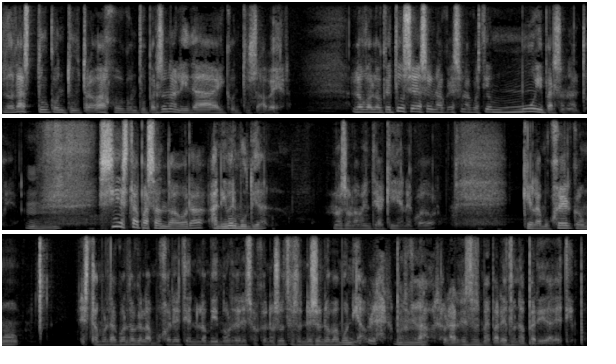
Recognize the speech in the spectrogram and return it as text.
lo das tú con tu trabajo, con tu personalidad y con tu saber. Luego, lo que tú seas es una, es una cuestión muy personal tuya. Sí está pasando ahora a nivel mundial, no solamente aquí en Ecuador, que la mujer, como estamos de acuerdo que las mujeres tienen los mismos derechos que nosotros, en eso no vamos ni a hablar, porque vamos a hablar de eso me parece una pérdida de tiempo.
